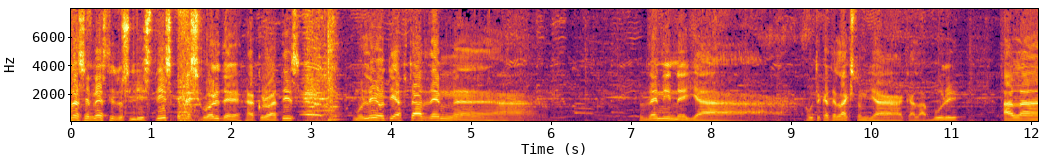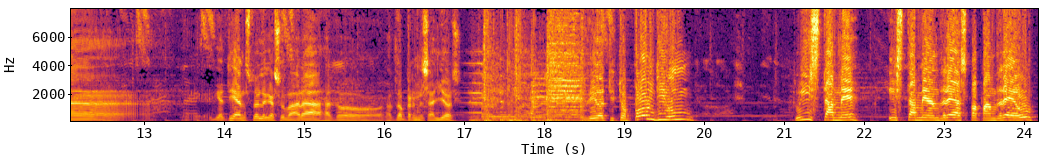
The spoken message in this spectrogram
Ένας ευαίσθητος ληστής Με συγχωρείτε ακροατής Μου λέει ότι αυτά δεν Δεν είναι για Ούτε κατελάχιστον για καλαμπούρι Αλλά Γιατί αν στο έλεγα σοβαρά Θα το, θα το έπαιρνες αλλιώς. Διότι το πόντιουμ Του Ίσταμε Ίσταμε Ανδρέας Παπανδρέου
